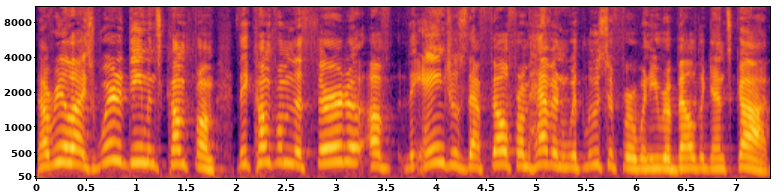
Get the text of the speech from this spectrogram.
Now realize where do demons come from? They come from the third of the angels that fell from heaven with Lucifer when he rebelled against God.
